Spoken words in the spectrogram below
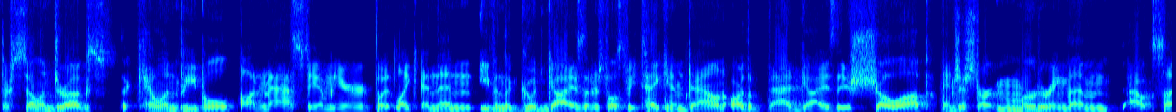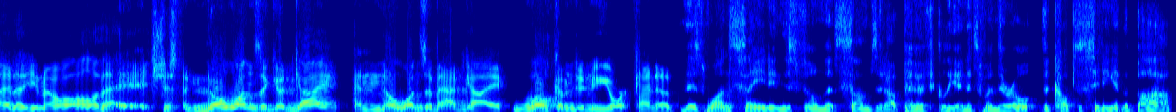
they're selling drugs, they're killing people en masse, damn near. But like, and then even the good guys that are supposed to be taking him down are the bad guys. They just show up and just start murdering them outside of, you know, all of that. It's just no one's a good guy and no one's a bad guy. Welcome to New York, kind of. There's one scene in this film that sums it up perfectly, and it's when they're all the cops are sitting at the bar,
